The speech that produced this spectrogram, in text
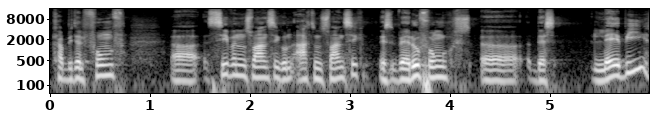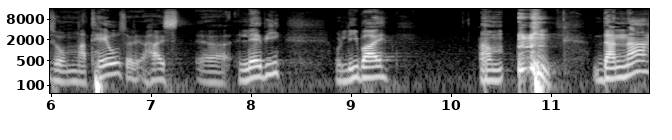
Kapitel 5, äh, 27 und 28. Das ist Berufung äh, des Levi, so Matthäus, heißt äh, Levi oder Levi. Ähm, danach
